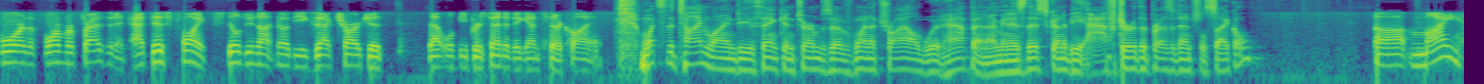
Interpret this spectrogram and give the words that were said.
for the former president at this point still do not know the exact charges that will be presented against their client. What's the timeline, do you think, in terms of when a trial would happen? I mean, is this going to be after the presidential cycle? Uh, my,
